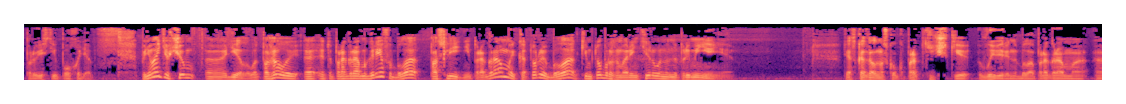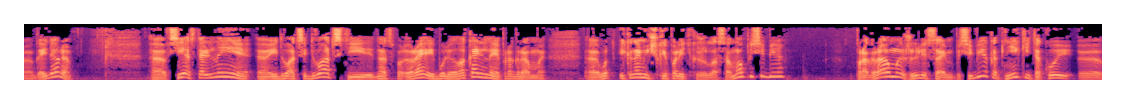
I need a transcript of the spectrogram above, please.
провести походя. Понимаете, в чем э, дело? Вот, пожалуй, э, эта программа Грефа была последней программой, которая была каким-то образом ориентирована на применение. Я сказал, насколько практически выверена была программа э, Гайдара – Э, все остальные, э, и 2020, и, и более локальные программы, вот экономическая политика жила сама по себе, программы жили сами по себе, как некий такой, я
